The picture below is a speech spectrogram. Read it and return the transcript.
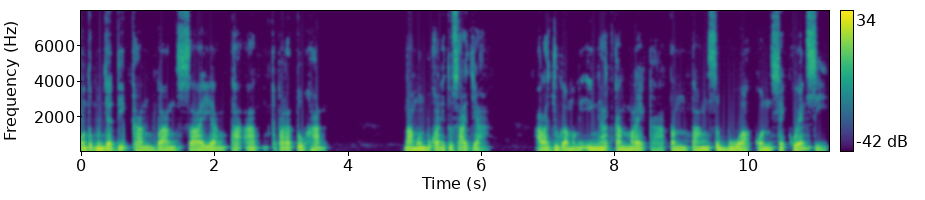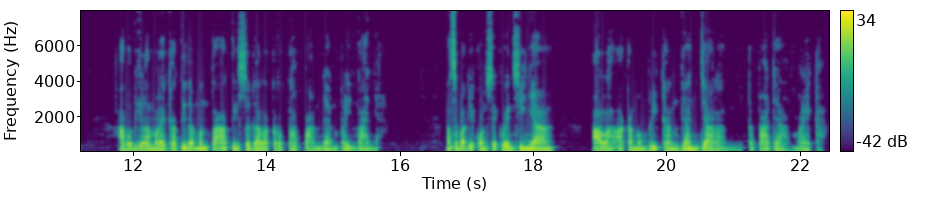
untuk menjadikan bangsa yang taat kepada Tuhan. Namun bukan itu saja, Allah juga mengingatkan mereka tentang sebuah konsekuensi apabila mereka tidak mentaati segala ketetapan dan perintahnya. Nah sebagai konsekuensinya, Allah akan memberikan ganjaran kepada mereka.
